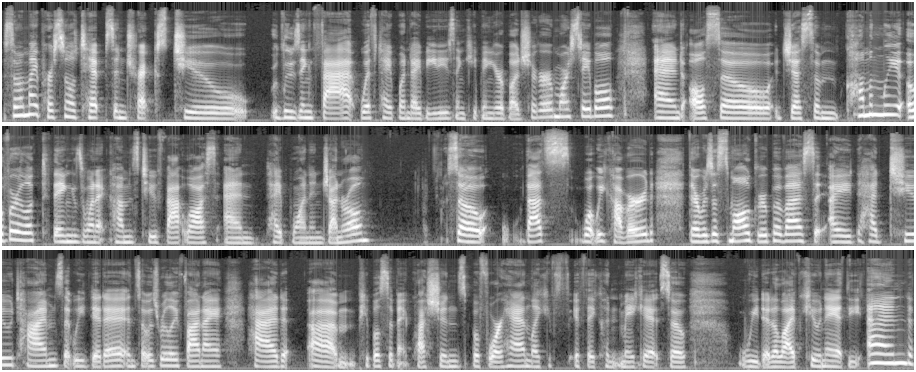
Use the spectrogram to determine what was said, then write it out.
some of my personal tips and tricks to losing fat with type 1 diabetes and keeping your blood sugar more stable, and also just some commonly overlooked things when it comes to fat loss and type 1 in general. So that's what we covered. There was a small group of us. I had two times that we did it, and so it was really fun. I had um, people submit questions beforehand, like if, if they couldn't make it. So we did a live Q and A at the end.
